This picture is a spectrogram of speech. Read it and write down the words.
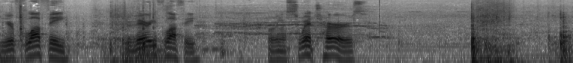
you're fluffy. You're very fluffy. We're gonna switch hers. This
